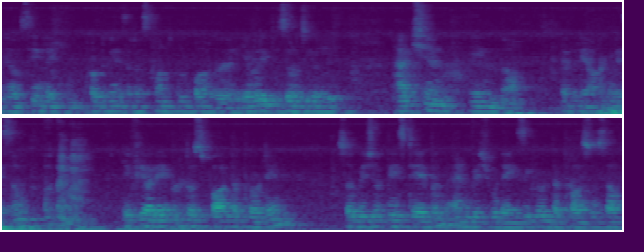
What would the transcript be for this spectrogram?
we have seen, like protein is responsible for uh, every physiological action in uh, every organism. if you are able to spot the protein, so which would be stable and which would execute the process of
